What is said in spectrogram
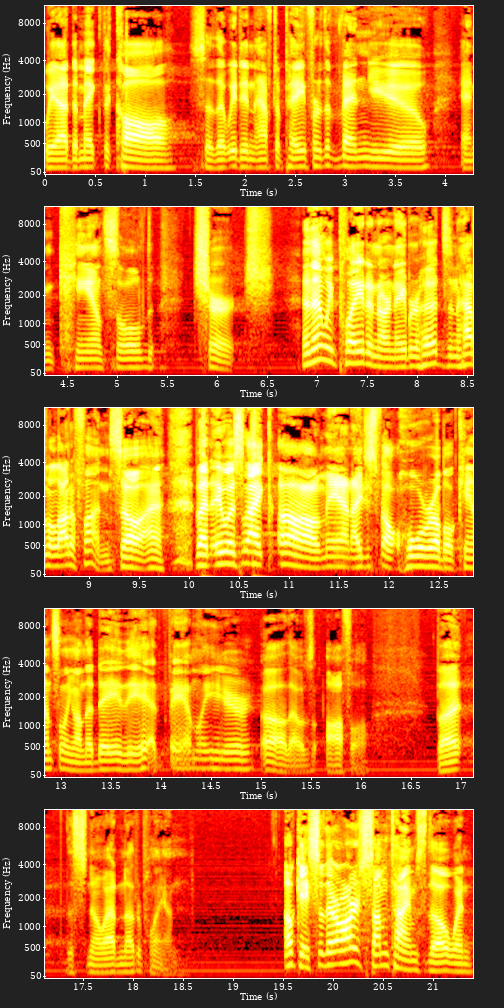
We had to make the call so that we didn't have to pay for the venue and canceled church. And then we played in our neighborhoods and had a lot of fun. So, but it was like, oh man, I just felt horrible canceling on the day they had family here. Oh, that was awful. But the snow had another plan. Okay, so there are sometimes though when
